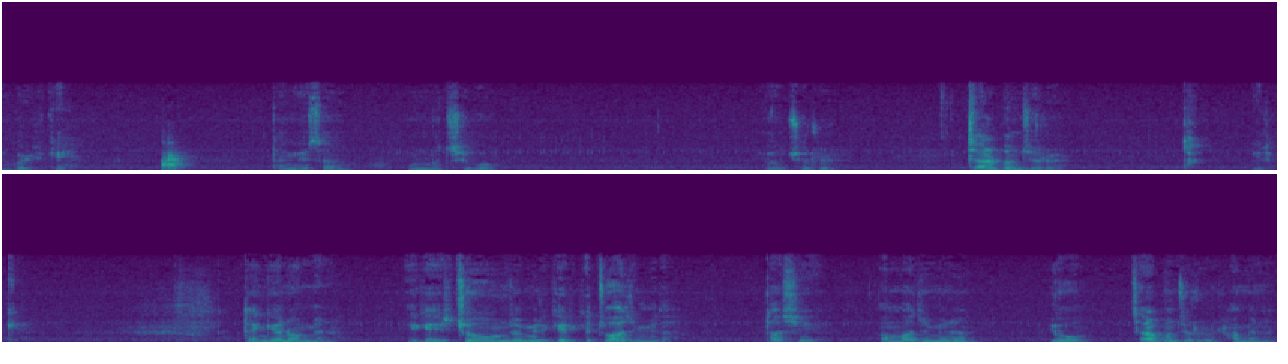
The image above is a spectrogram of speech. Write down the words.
이걸 이렇게 당겨서 물 묻히고 요 줄을 짧은 줄을 탁 이렇게 당겨 놓으면 이게 점점 이렇게 이렇게 좋아집니다. 다시 안 맞으면은 요 짧은 줄을 하면은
